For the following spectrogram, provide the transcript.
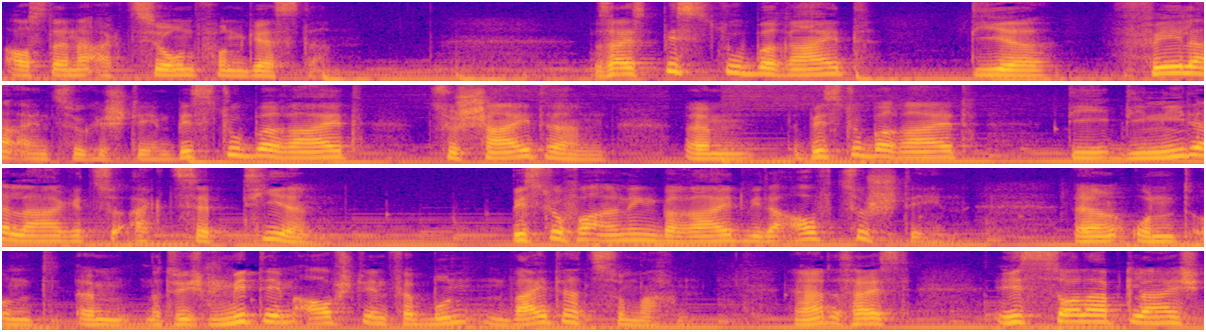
aus deiner Aktion von gestern. Das heißt, bist du bereit, dir Fehler einzugestehen? Bist du bereit zu scheitern? Ähm, bist du bereit, die, die Niederlage zu akzeptieren? Bist du vor allen Dingen bereit, wieder aufzustehen äh, und, und ähm, natürlich mit dem Aufstehen verbunden weiterzumachen? Ja, das heißt, ist Sollabgleich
